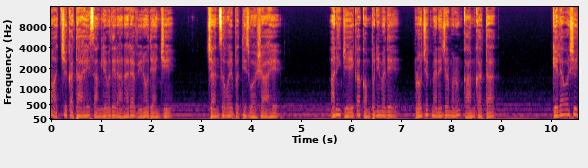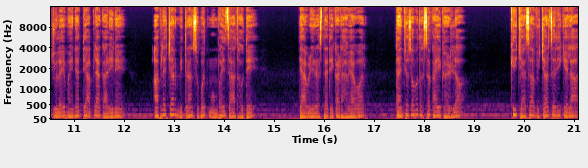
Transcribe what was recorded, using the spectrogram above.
आजची कथा आहे सांगलीमध्ये राहणाऱ्या विनोद यांची ज्यांचं वय बत्तीस वर्ष आहे. आणि जे एका कंपनीमध्ये प्रोजेक्ट मॅनेजर म्हणून काम करतात. गेल्या वर्षी जुलै महिन्यात ते आपल्या गाडीने आपल्या चार मित्रांसोबत मुंबईत जात होते. त्यावेळी रस्त्यात एका ढाब्यावर त्यांच्यासोबत असं काही घडलं की ज्याचा विचार जरी केला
